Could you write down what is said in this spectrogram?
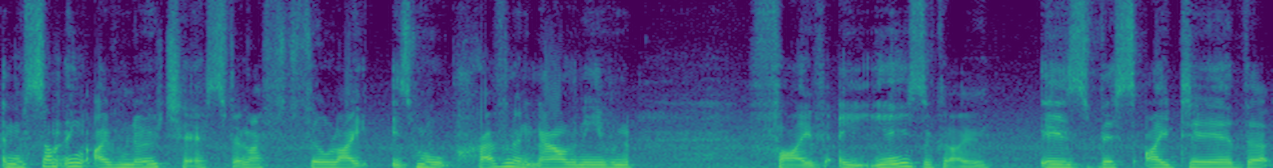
And something I've noticed and I feel like is more prevalent now than even five, eight years ago is this idea that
